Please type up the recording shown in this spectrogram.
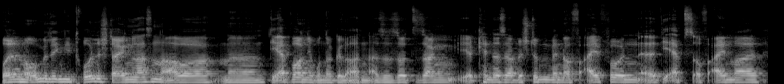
Wollte noch unbedingt die Drohne steigen lassen, aber äh, die App war nicht runtergeladen. Also sozusagen, ihr kennt das ja bestimmt, wenn auf iPhone äh, die Apps auf einmal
